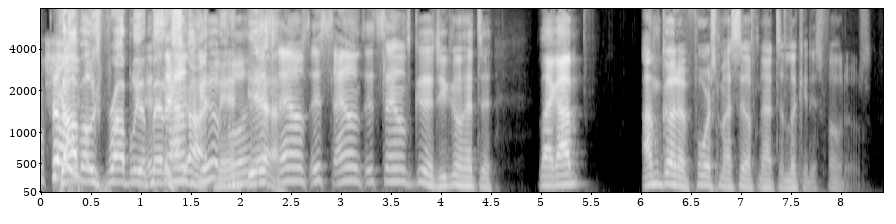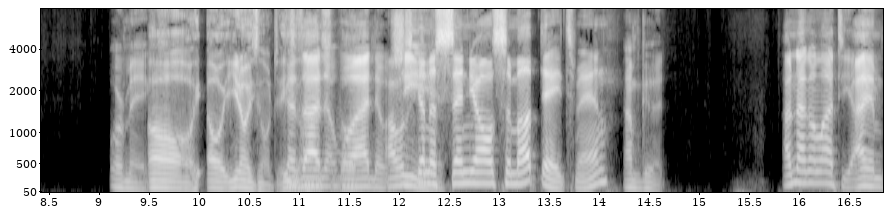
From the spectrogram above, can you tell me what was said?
on, so Cabo's probably a better sounds shot, good, man. boy. It Yeah. sounds it sounds it sounds good. You're gonna have to like I'm I'm gonna force myself not to look at his photos or Meg. Oh, oh, you know he's going to. Because I know well I know I was gonna send y'all some updates, man. I'm good. I'm not gonna lie to you. I am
